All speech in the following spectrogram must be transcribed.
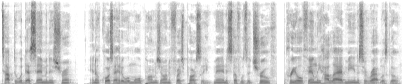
topped it with that salmon and shrimp. And of course, I hit it with more Parmesan and fresh parsley. Man, this stuff was a truth. Creole family holla at me, and it's a wrap. Let's go.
